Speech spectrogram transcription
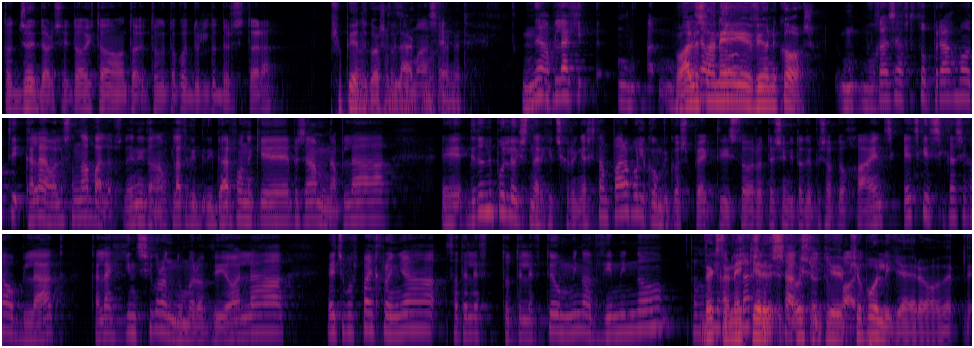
Τον Joy Dorsey, το, όχι το, το, το, το κοντούλι τον Dorsey τώρα. Πιο ποιοτικός ο το Μπλακ μου θυμάσαι. φαίνεται. Ναι, απλά έχει... μου- μου Ο άλλος βγάζει ήταν αυτό- βιονικός. μου μου βγάζει αυτό το πράγμα ότι. Καλά, ο άλλος ήταν άμπαλος. Δεν ήταν. Απλά την, την κάρφωνε και έπαιζε άμυνα. Απλά ε, δεν τον υπολόγισε στην αρχή της χρονιάς και ήταν πάρα πολύ κομβικός παίκτη στο rotation και τότε πίσω από το Heinz. Έτσι και σιγά σιγά ο Black. Καλά, έχει γίνει σίγουρα νούμερο 2, αλλά έτσι όπως πάει η χρονιά, στα τελευ... το τελευταίο μήνα δίμηνο. Θα τον Εντάξει, τον έλεγα έχει τουλάχιστον κερδίσει. άξιο Όχι, του και Fall. πιο πολύ καιρό. Δε- δε-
